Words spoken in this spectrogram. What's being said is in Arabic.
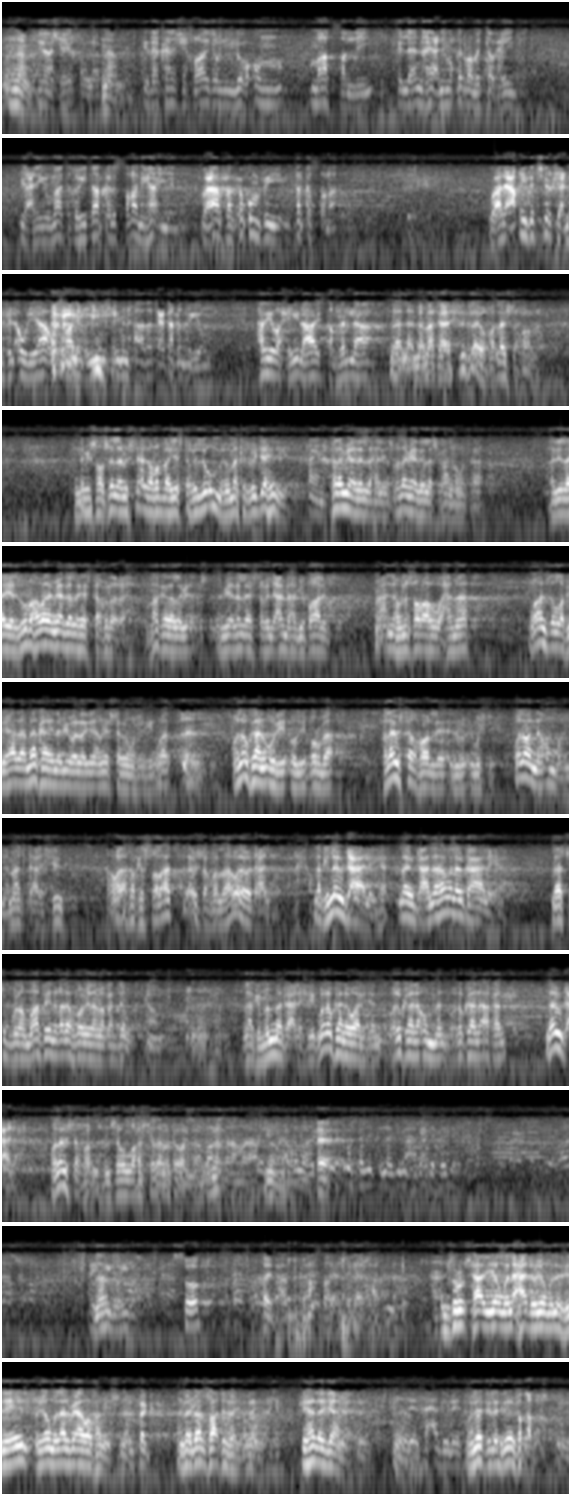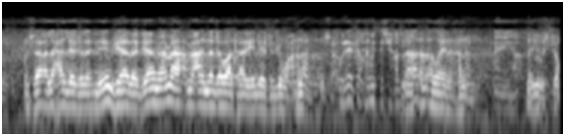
نعم. يا شيخ نعم. إذا كان شيخ رجل له أم ما تصلي إلا أنها يعني مقرة بالتوحيد يعني وماتت وهي تاركة للصلاة نهائيا وعارفة الحكم في ترك الصلاة. وعلى عقيدة شرك يعني في الأولياء والصالحين شيء من هذا تعتقد فيهم هل يضحي لها يستغفر لها؟ لا لا ما مات على الشرك لا يغفر لا يستغفر له. النبي صلى الله عليه وسلم استأذن ربه يستغفر لأمه وماتت في الجاهلية. نعم. فلم يأذن لها عليه ولم يأذن له سبحانه وتعالى. هذه لا يزورها ولم يأذن له يستغفر لها وهكذا لم يأذن له يستغفر لعمه أبي طالب مع أنه نصره وحماه. وأنزل الله في هذا ما كان النبي والذين آمنوا يستغفروا المشركين. ولو كانوا أولي, أولي قربى فلا يستغفر للمشرك. ولو أنها أمه أنها ماتت على الشرك أو على ترك الصلاة لا يستغفر لها ولا يدعى لها. لكن لا يدعى عليها لا يدعى لها ولا يدعى عليها. لا تسبوا الأموات فإن قد أفضوا إلى ما قدموا. لكن من مات على الشرك ولو كان والدا ولو كان أما ولو كان أخا لا يدعى له ولا يستغفر له. نسأل الله السلامة والعافية. الله السلامة والعافية. نعم. نعم. صوت. طيب الدروس هذه يوم الأحد ويوم الاثنين ويوم الأربعاء والخميس. نعم. الفجر. الفجر بعد صلاة الفجر. في هذا الجامع. وليلة الاثنين فقط. مساء الأحد ليلة الاثنين في هذا الجامع مع مع الندوات هذه ليلة الجمعة. نعم. وليلة الخميس يا شيخ لا الله ينعم. نعم. أيوه. لا يجلس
